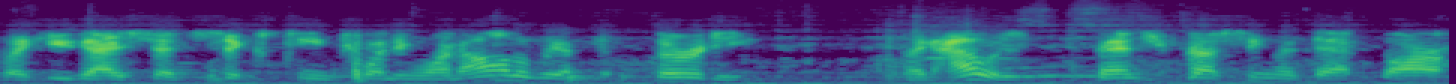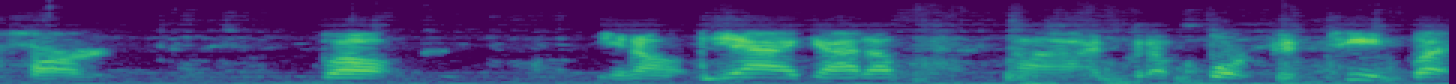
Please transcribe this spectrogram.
like you guys said, 16, 21, all the way up to 30, like I was bench pressing with that bar hard. Well, you know, yeah, I got up, uh, I put up 415, but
